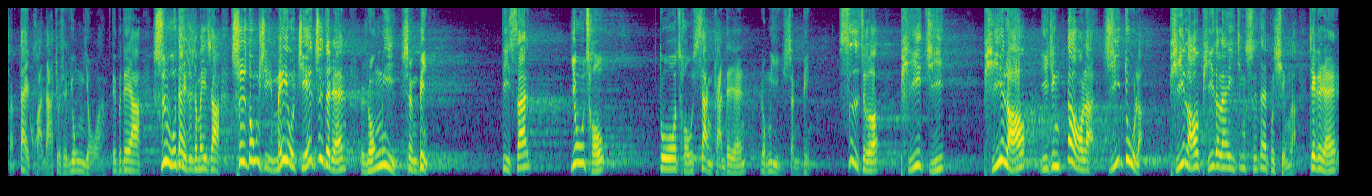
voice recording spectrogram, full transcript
像贷款呐，就是拥有啊，对不对呀？食无怠是什么意思啊？吃东西没有节制的人容易生病。第三，忧愁、多愁善感的人容易生病。四者疲极，疲劳已经到了极度了，疲劳疲得来已经实在不行了，这个人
